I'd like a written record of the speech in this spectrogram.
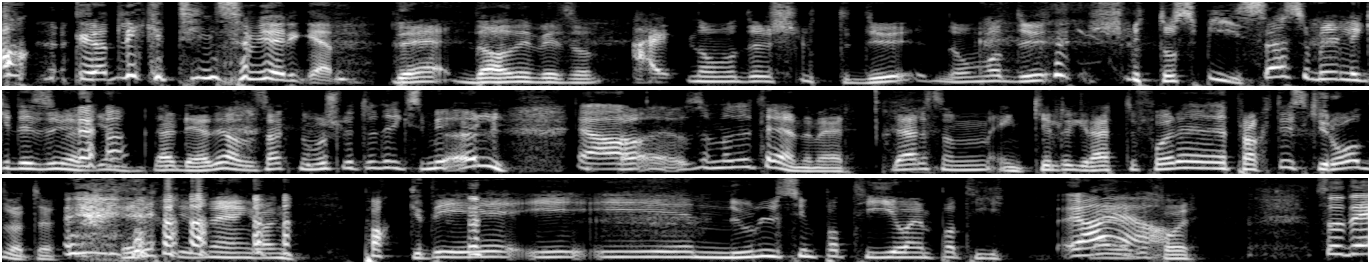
akkurat like tynn som Jørgen. Det, da hadde de blitt sånn Nei, nå må du slutte du, nå må du slutte å spise, så blir det like tynn som Jørgen. Det er det de hadde sagt. Nå må du slutte å drikke så mye øl. Ja. Da, så må du trene mer. Det er liksom enkelt og greit. Du får et praktisk råd, vet du. Rett ut med en gang. Pakket i, i, i null sympati og empati. Ja, ja. Så det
